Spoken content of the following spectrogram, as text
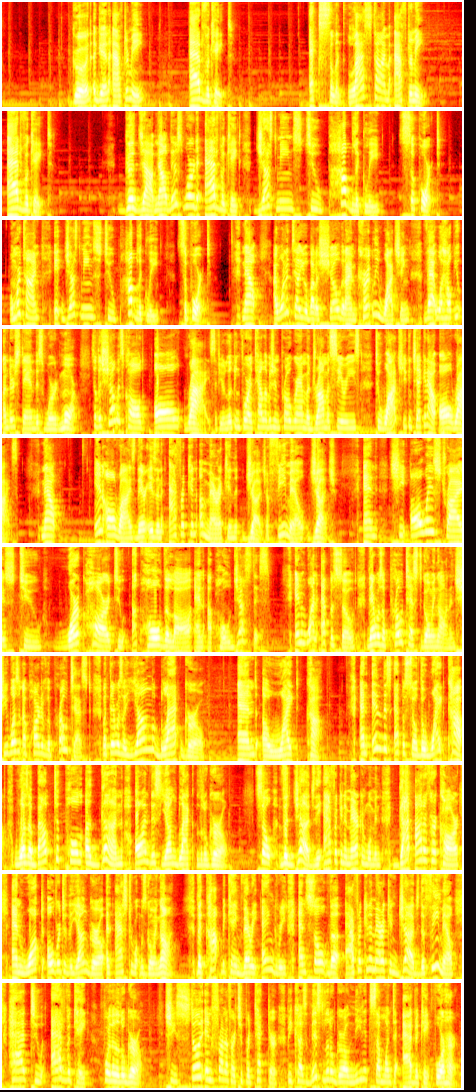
Good. Again, after me. Advocate. Excellent. Last time after me. Advocate. Good job. Now, this word advocate just means to publicly support. One more time. It just means to publicly support. Now, I want to tell you about a show that I am currently watching that will help you understand this word more. So, the show is called All Rise. If you're looking for a television program, a drama series to watch, you can check it out, All Rise. Now, in All Rise, there is an African American judge, a female judge, and she always tries to work hard to uphold the law and uphold justice. In one episode, there was a protest going on, and she wasn't a part of the protest, but there was a young black girl and a white cop. And in this episode, the white cop was about to pull a gun on this young black little girl. So the judge, the African American woman, got out of her car and walked over to the young girl and asked her what was going on. The cop became very angry, and so the African American judge, the female, had to advocate for the little girl. She stood in front of her to protect her because this little girl needed someone to advocate for her.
